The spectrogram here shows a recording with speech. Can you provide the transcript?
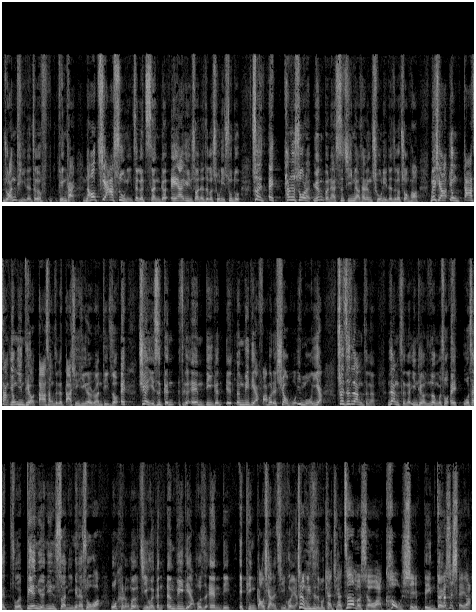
软体的这个平台，然后加速你这个整个 AI 运算的这个处理速度。所以，哎，他就说了，原本呢十几秒才能处理的这个状况，没想到用搭上用 Intel 搭上这个大猩猩的软体之后，哎，居然也是跟这个 AMD 跟 NVIDIA 发挥的效果一模一样。所以这是让整个让整个 Intel 认为说，哎，我在所谓边缘运算里面来说话，我可能会有机会跟 NVIDIA 或者是 AMD 一拼高下的机会啊。这个名字怎么看起来这么熟啊？扣世彬，对。他是谁啊？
